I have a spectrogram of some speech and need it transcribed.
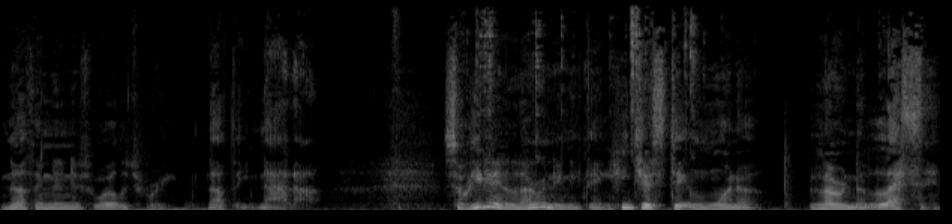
Nothing in this world is free. Nothing, nada. So he didn't learn anything. He just didn't want to learn the lesson.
